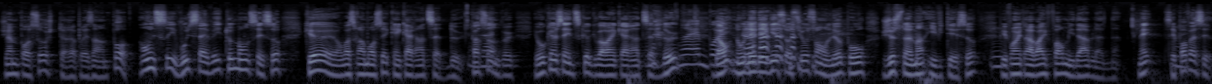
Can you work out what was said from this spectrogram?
j'aime pas ça, je te représente pas. On le sait, vous le savez, tout le monde sait ça, qu'on va se ramasser avec un 47-2. Personne ne veut. Il n'y a aucun syndicat qui va avoir un 47-2. Ouais, boy. Donc, nos délégués sociaux sont là pour justement éviter ça. Puis ils font un travail formidable là-dedans. Mais c'est pas Ouais. facile.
